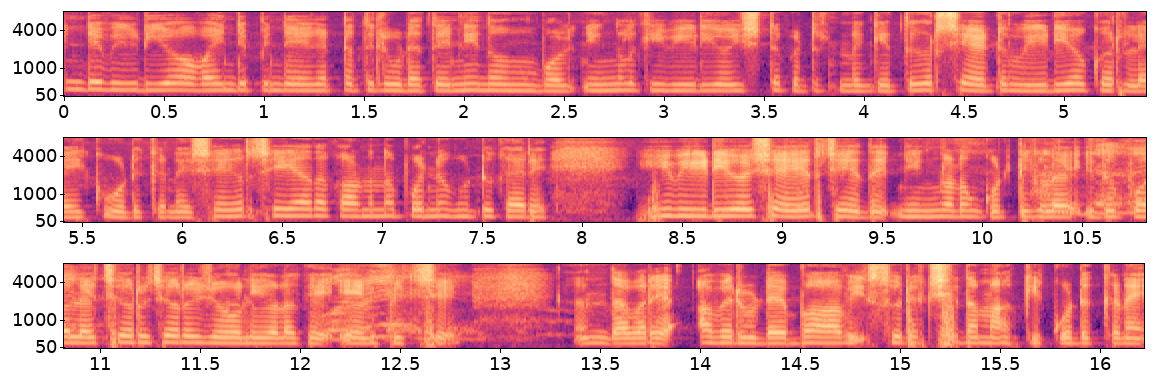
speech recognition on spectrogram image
എന്റെ വീഡിയോ വൈൻഡപ്പിന്റെ ഘട്ടത്തിലൂടെ തെന്നി നോങ്ങുമ്പോൾ നിങ്ങൾക്ക് ഈ വീഡിയോ ഇഷ്ടപ്പെട്ടിട്ടുണ്ടെങ്കിൽ തീർച്ചയായിട്ടും വീഡിയോക്ക് ഒരു ലൈക്ക് കൊടുക്കണേ. ഷെയർ ചെയ്യാതെ കാണുന്ന പൊന്നു കൂട്ടുകാരെ ഈ വീഡിയോ ഷെയർ ചെയ്ത് നിങ്ങളും കുട്ടികളെ ഇതുപോലെ ചെറു ചെറു ജോലികളൊക്കെ ഏൽപ്പിച്ച് എന്താ പറയുക അവരുടെ ഭാവി സുരക്ഷിതമാക്കി കൊടുക്കണേ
